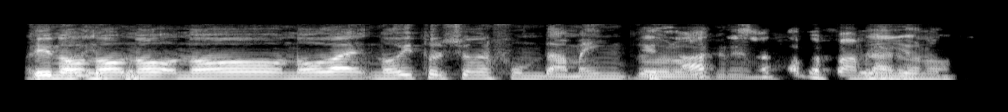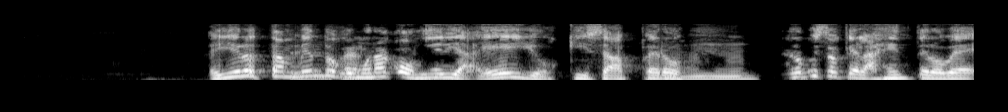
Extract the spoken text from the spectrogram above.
Sí, no, no, no, no, no, da, no distorsiona el fundamento de lo que Exacto, creemos. exacto, pues para mí Claro. yo no. Ellos lo están Sí, viendo como claro. una comedia, ellos quizás, pero Ujú, ujú. yo no pienso que la gente lo ve. eh,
